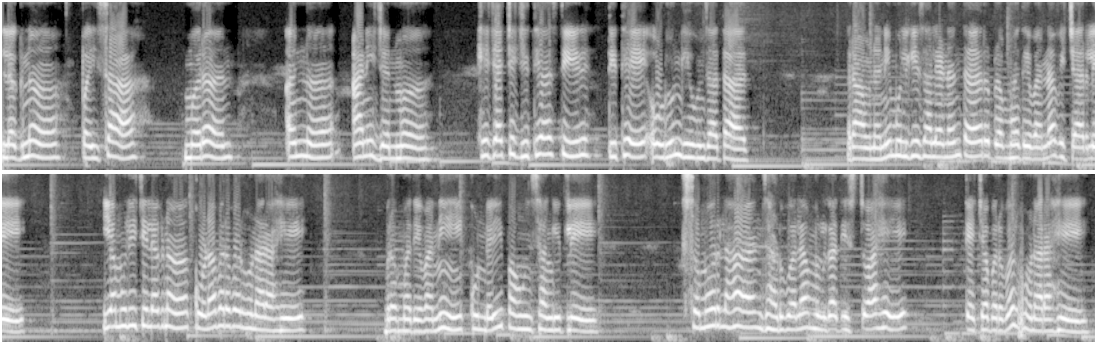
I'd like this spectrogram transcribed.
लग्न पैसा मरण अन्न आणि जन्म. हे ज्याचे जिथे असतील तिथे ओढून घेऊन जातात. रावणाने मुलगी झाल्यानंतर ब्रह्मदेवांना विचारले या मुलीचे लग्न कोणाबरोबर होणार आहे? ब्रह्मदेवांनी कुंडली पाहून सांगितले समोर लहान झाडूवाला मुलगा दिसतो आहे त्याच्याबरोबर होणार आहे.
